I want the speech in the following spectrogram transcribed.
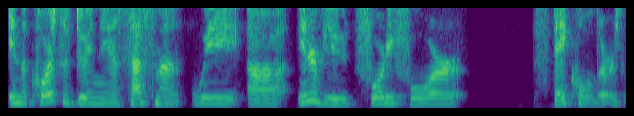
in the course of doing the assessment, we uh, interviewed 44 stakeholders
